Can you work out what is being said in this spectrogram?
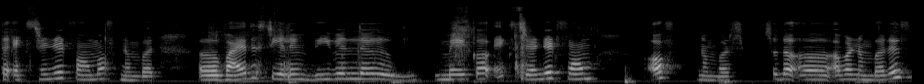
the extended form of number uh, via this TLM we will uh, make a extended form of numbers so the uh, our number is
